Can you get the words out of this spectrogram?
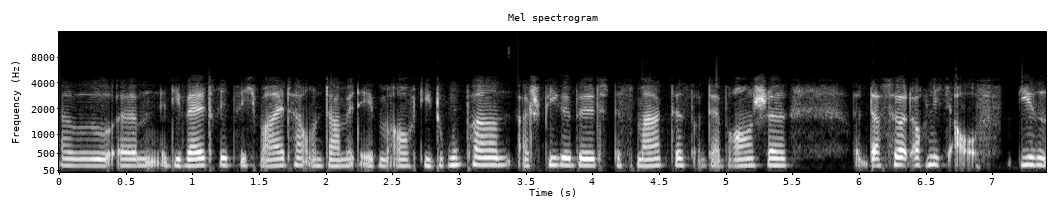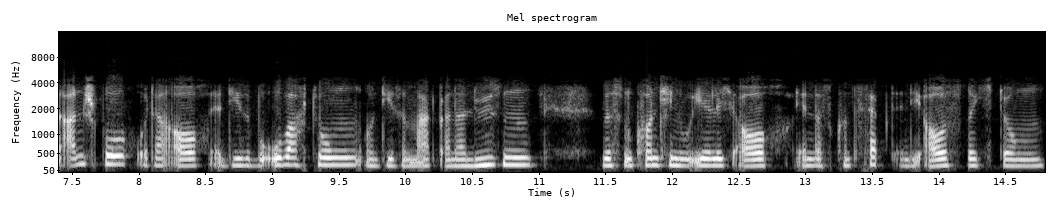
Also ähm, die Welt dreht sich weiter und damit eben auch die Drupa als Spiegelbild des Marktes und der Branche. Das hört auch nicht auf. Diesen Anspruch oder auch diese Beobachtungen und diese Marktanalysen müssen kontinuierlich auch in das Konzept, in die Ausrichtung,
